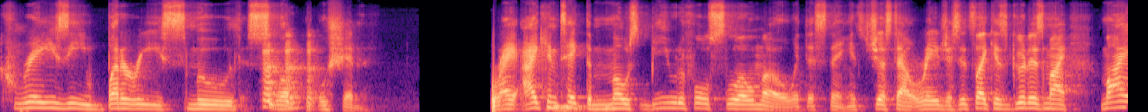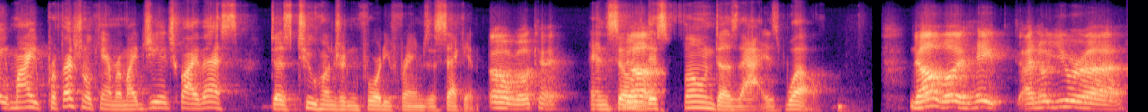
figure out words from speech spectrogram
crazy, buttery, smooth, slow motion. Right? I can take the most beautiful slow mo with this thing. It's just outrageous. It's like as good as my my my professional camera, my GH5S does 240 frames a second. Oh, okay. And so No. this phone does that as well. No, well, hey, I know you were uh,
